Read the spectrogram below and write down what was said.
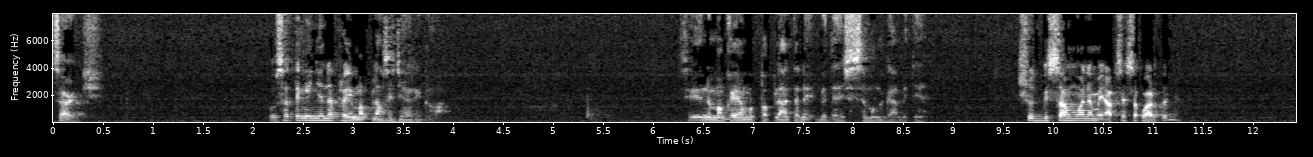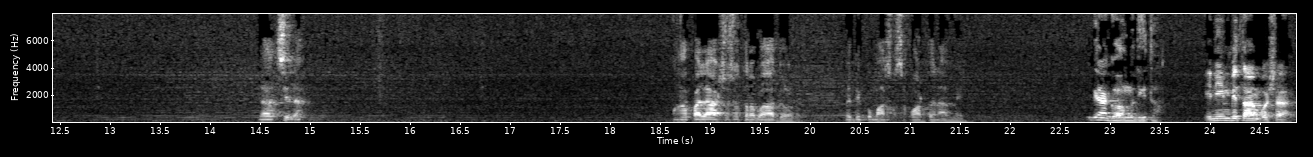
Sarge, kung sa tingin niya na frame up lang si Jericho, sino naman kaya magpaplanta ng ebidensya sa mga gamit niya? Should be someone na may access sa kwarto niya. Lahat sila. Mga palasyo sa trabador, pwedeng pumasok sa kwarto namin. Ang ginagawa mo dito? Iniimbitahan ko siya.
